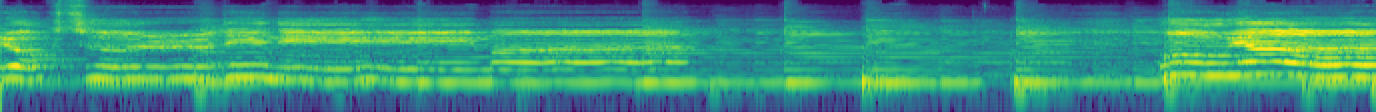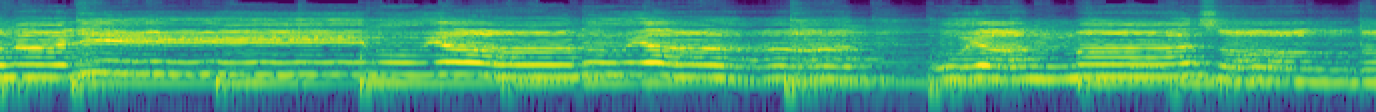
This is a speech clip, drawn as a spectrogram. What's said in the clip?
yoktur din iman Uyan Alim uyan uyan. Uyanmaz oldum.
